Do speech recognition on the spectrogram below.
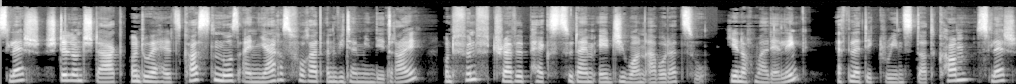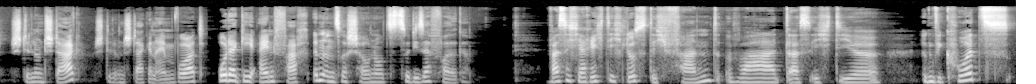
slash still und stark und du erhältst kostenlos einen Jahresvorrat an Vitamin D3 und fünf Travel Packs zu deinem AG1-Abo dazu. Hier nochmal der Link athleticgreens.com slash still und stark, still und stark in einem Wort, oder geh einfach in unsere Shownotes zu dieser Folge. Was ich ja richtig lustig fand, war, dass ich dir irgendwie kurz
